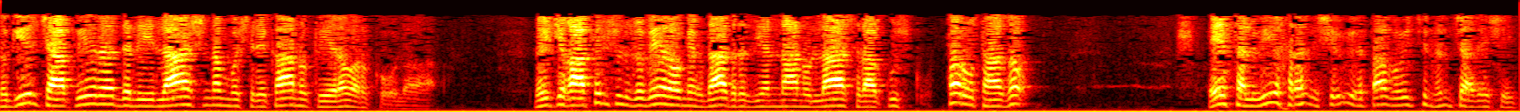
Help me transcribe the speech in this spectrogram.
نګیر چاپیر د لیلاش نه مشرکانو پیر ور کولا نو چې غافل شل زبیر او مقداد رضی الله عنه الله سرا کوس کو تر او تازه اے سلوی خرج شوی تا وای چې نن چاره شهید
